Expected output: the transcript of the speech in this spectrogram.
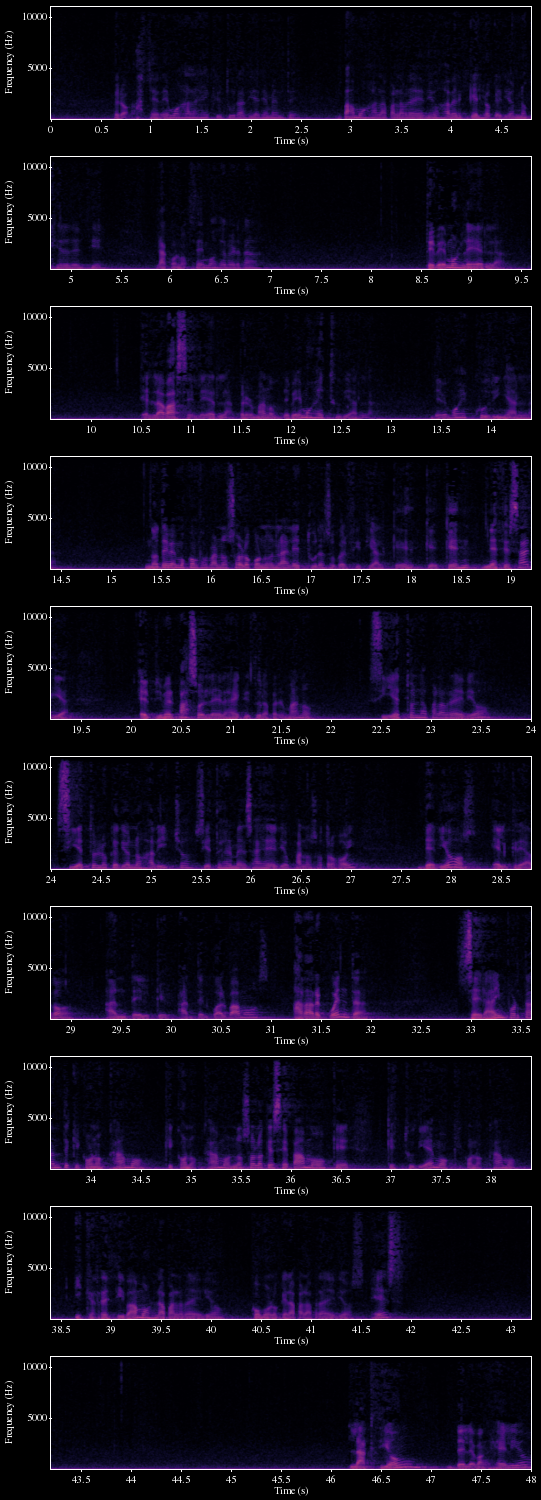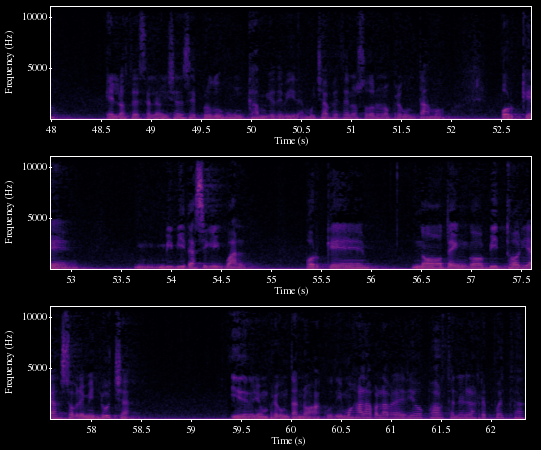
Pero accedemos a las escrituras diariamente, vamos a la palabra de Dios a ver qué es lo que Dios nos quiere decir, la conocemos de verdad, debemos leerla, es la base, leerla, pero hermanos, debemos estudiarla, debemos escudriñarla. No debemos conformarnos solo con una lectura superficial, que, es necesaria. El primer paso es leer las escrituras, pero hermanos, si esto es la palabra de Dios, si esto es lo que Dios nos ha dicho, si esto es el mensaje de Dios para nosotros hoy, de Dios, el Creador, ante el, que, ante el cual vamos a dar cuenta. Será importante que conozcamos, que conozcamos, no solo que sepamos, que, que estudiemos, que conozcamos y que recibamos la palabra de Dios como lo que la palabra de Dios es. La acción del Evangelio en los tesalonicenses produjo un cambio de vida. Muchas veces nosotros nos preguntamos, ¿por qué mi vida sigue igual? ¿Por qué no tengo victoria sobre mis luchas? Y deberíamos preguntarnos, ¿acudimos a la palabra de Dios para obtener la respuesta?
